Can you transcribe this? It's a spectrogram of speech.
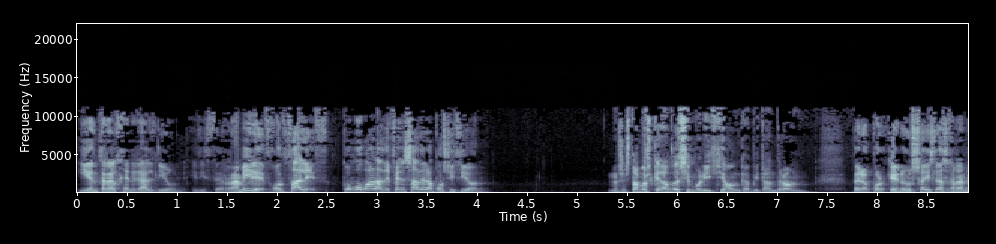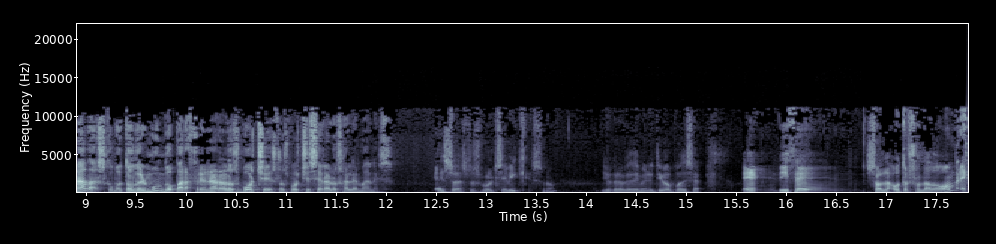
Y entra el general Dune y dice: Ramírez, González, ¿cómo va la defensa de la posición? Nos estamos quedando sin munición, capitán Dron. Pero ¿por qué no usáis las granadas, como todo el mundo, para frenar a los boches? Los boches eran los alemanes. Eso es los bolcheviques, ¿no? Yo creo que diminutivo puede ser. Eh, dice solda- otro soldado, hombre,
